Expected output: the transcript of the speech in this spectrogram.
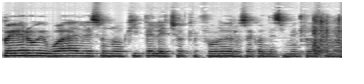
Pero igual eso no quita el hecho que fue uno de los acontecimientos muy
